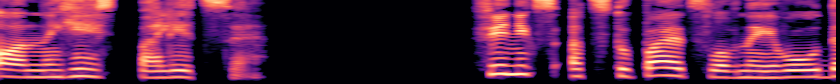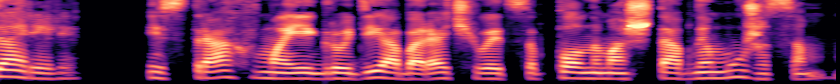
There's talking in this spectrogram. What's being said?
Он есть полиция. Феникс отступает, словно его ударили, и страх в моей груди оборачивается полномасштабным ужасом.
